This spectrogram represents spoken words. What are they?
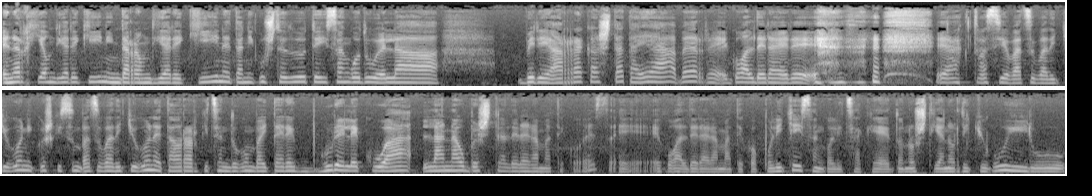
energia hundiarekin, indarra hundiarekin, eta nik uste dute izango duela bere arrakasta eta ea ber egoaldera ere e, aktuazio batzuk baditugun, ikuskizun batzuk baditugun eta hor aurkitzen dugun baita ere gure lekua lan hau beste aldera eramateko, ez? E, egoaldera eramateko. Politia izango litzake Donostian hor ditugu hiru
